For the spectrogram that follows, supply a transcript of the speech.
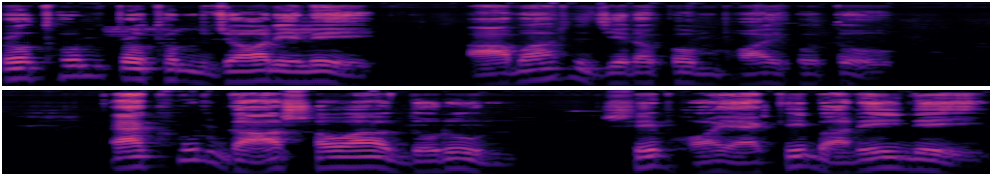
প্রথম প্রথম জ্বর এলে আবার যেরকম ভয় হতো এখন গা সওয়া দরুন, সে ভয় একেবারেই নেই।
